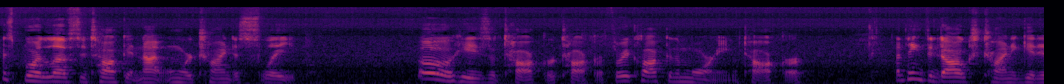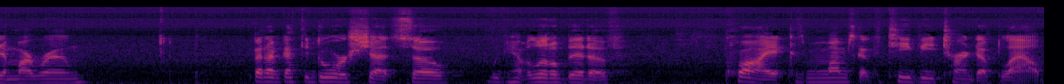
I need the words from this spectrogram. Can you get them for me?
This boy loves to talk at night when we're trying to sleep. Oh, he's a talker, talker. Three o'clock in the morning, talker. I think the dog's trying to get in my room. But I've got the door shut so we can have a little bit of quiet because my mom's got the TV turned up loud.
